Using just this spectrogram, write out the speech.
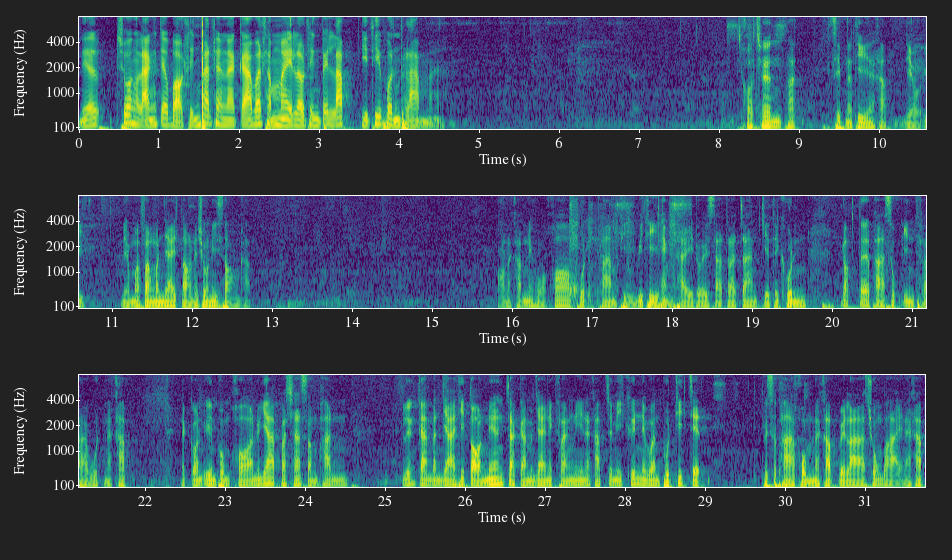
เดี๋ยวช่วงหลังจะบอกถึงพัฒนาการว่าทำไมเราถึงไปรับอิทธิพลพราหมณ์มาขอเชิญพักสิบนาทีนะครับ เดี๋ยวอีกเดี๋ยวมาฟังบรรยายต่อในช่วงที่สองครับสองนะครับในหัวข้อพุทธพราหมณ์ผีวิถีแห่งไทย โดยศาสตราจารย์เกียรติคุณ ดรผาสุกอินทราวุฒินะครับแต่ก่อนอื่นผมขออนุญาตประชาสัมพันธ์เรื่องการบรรยายที่ต่อเนื่องจากการบรรยายในครั้งนี้นะครับ จะมีขึ้นในวันพุธที่ 7 พฤษภาคมนะครับ เวลาช่วงบ่ายนะครับ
